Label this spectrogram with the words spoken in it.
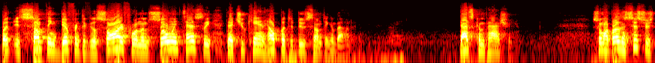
but it's something different to feel sorry for them so intensely that you can't help but to do something about it. That's compassion. So, my brothers and sisters,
